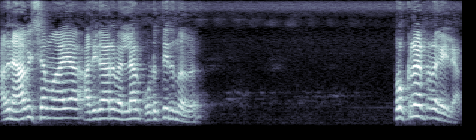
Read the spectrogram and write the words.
അതിനാവശ്യമായ അധികാരമെല്ലാം കൊടുത്തിരുന്നത് പ്രൊക്രേറ്ററുടെ കയ്യിലാണ്.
